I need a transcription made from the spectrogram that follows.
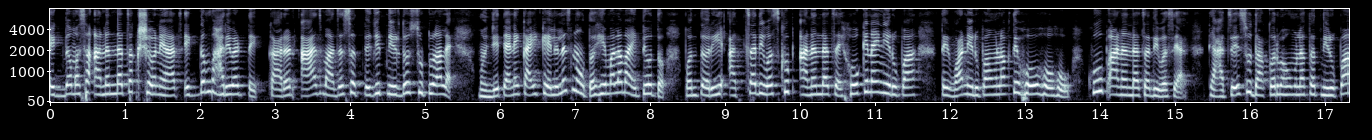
एकदम असा आनंदाचा क्षण आहे. आज एकदम भारी वाटते कारण आज माझा सत्यजित निर्दोष सुटून आलाय. म्हणजे त्याने काही केलेलंच नव्हतं हे मला माहिती होतं. पण तरी आजचा दिवस खूप आनंदाचा आहे. हो की नाही निरुपा? तेव्हा निरुपा मला लागते हो हो हो. खूप आनंदाचा दिवस आहे आज. त्याचे सुधाकर भाऊ मला लागतात निरुपा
